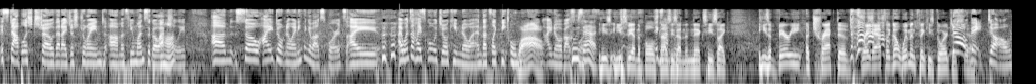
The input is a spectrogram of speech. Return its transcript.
established show that I just joined um, a few months ago, Uh-huh. actually. Um, so I don't know anything about sports. I I went to high school with Joakim Noah, and that's like the only Wow. thing I know about. Who's sports. that? He's he used to be on the Bulls. Now he's on the Knicks. He's like. He's a very attractive, great athlete. No, women think he's gorgeous. No, yeah. they don't.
